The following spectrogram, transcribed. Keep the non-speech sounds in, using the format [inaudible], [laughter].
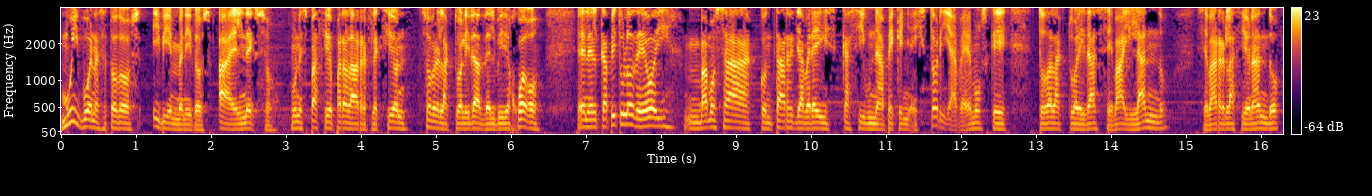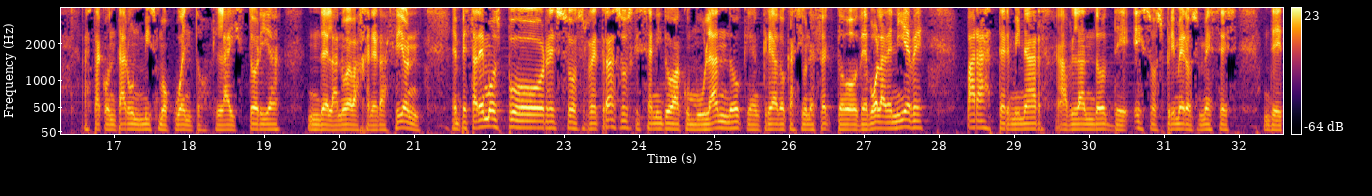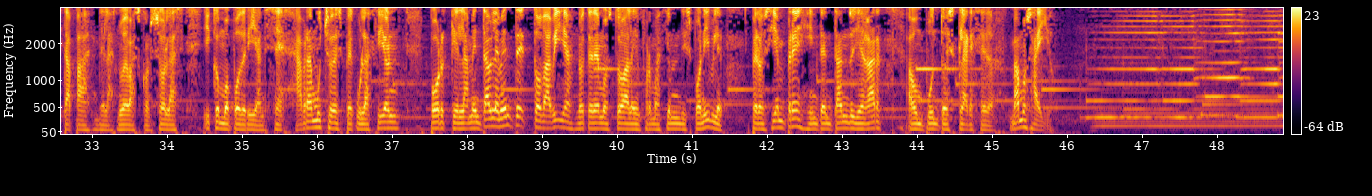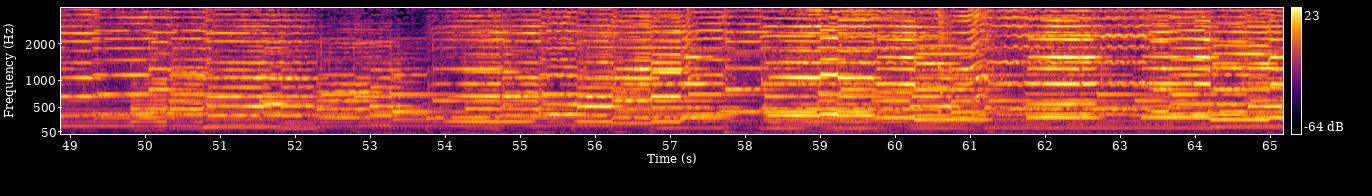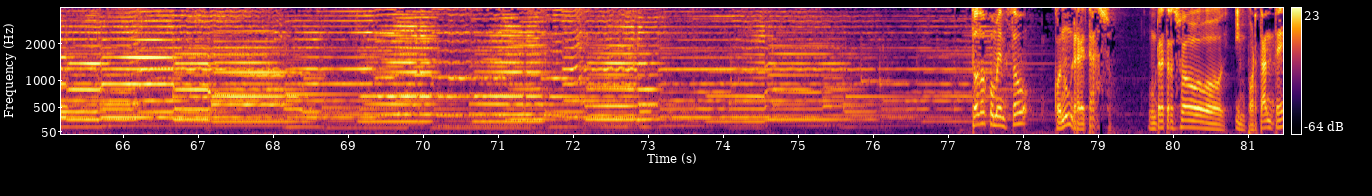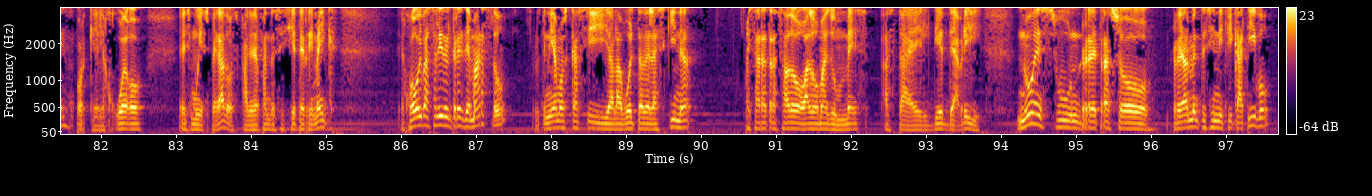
Muy buenas a todos y bienvenidos a El Nexo, un espacio para la reflexión sobre la actualidad del videojuego. En el capítulo de hoy vamos a contar, ya veréis, casi una pequeña historia. Vemos que toda la actualidad se va hilando, se va relacionando hasta contar un mismo cuento, la historia de la nueva generación. Empezaremos por esos retrasos que se han ido acumulando, que han creado casi un efecto de bola de nieve, para terminar hablando de esos primeros meses de etapa de las nuevas consolas y cómo podrían ser. Habrá mucho de especulación porque lamentablemente todavía no tenemos toda la información disponible, pero siempre intentando llegar a un punto esclarecedor. Vamos a ello. Comenzó con un retraso. Un retraso importante porque el juego es muy esperado, Final Fantasy VII Remake. El juego iba a salir el 3 de marzo, lo teníamos casi a la vuelta de la esquina. Ha retrasado algo más de un mes hasta el 10 de abril. No es un retraso realmente significativo.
